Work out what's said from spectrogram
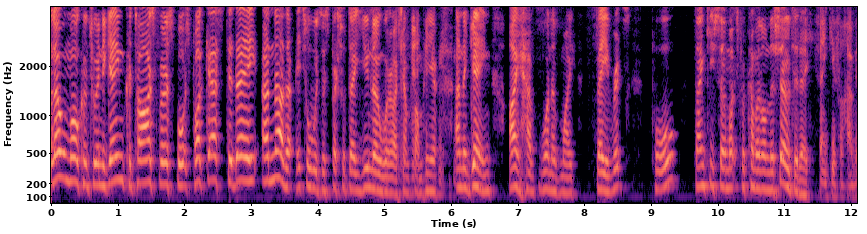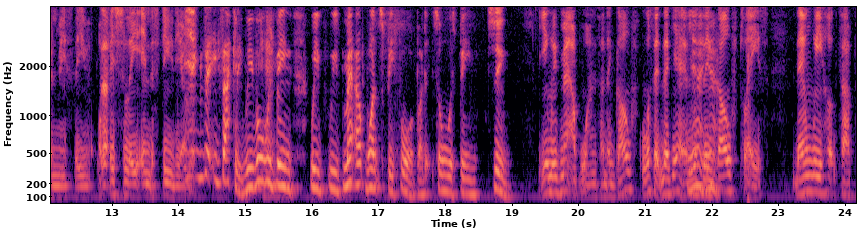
Hello and welcome to In the Game, Qatar's first sports podcast. Today, another, it's always a special day. You know where I come from here. And again, I have one of my favorites, Paul. Thank you so much for coming on the show today. Thank you for having me, Steve. Uh, officially in the studio. Yeah, exa- exactly. We've always been, we've, we've met up once before, but it's always been Zoom. Yeah, we've met up once at the golf. Was it the yeah? It was Yeah, the yeah. golf place. Then we hooked up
